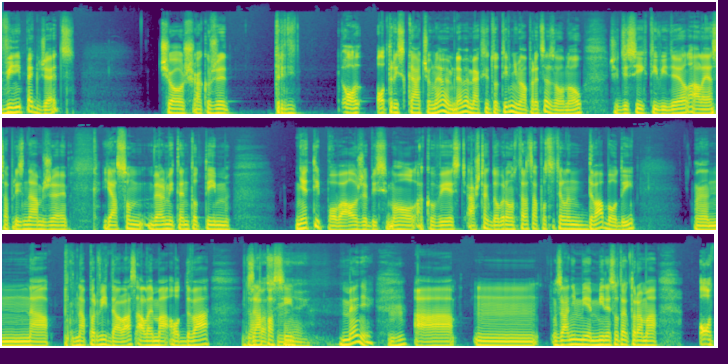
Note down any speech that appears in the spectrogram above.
Winnipeg Jets, čož akože o, o tri skáčoch, neviem, neviem, jak si to ty vnímal pred sezónou, že kde si ich ty videl, ale ja sa priznám, že ja som veľmi tento tým netypoval, že by si mohol ako viesť až tak dobre. On stráca v podstate len dva body e, na, na prvý Dallas, ale má o dva zápasy, zápasy menej. menej. Mm-hmm. A mm, za ním je Minnesota, ktorá má od,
